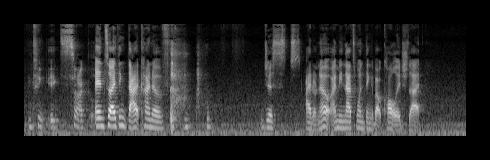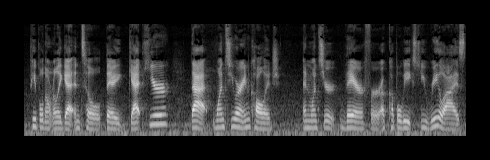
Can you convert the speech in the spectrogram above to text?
exactly. And so I think that kind of just I don't know. I mean, that's one thing about college that people don't really get until they get here that once you are in college and once you're there for a couple weeks, you realize,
